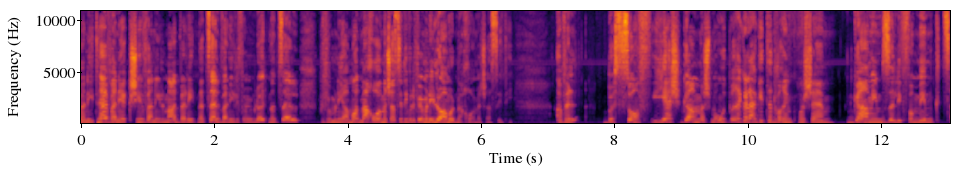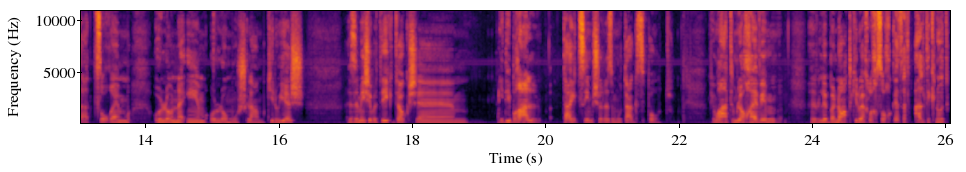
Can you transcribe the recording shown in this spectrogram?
ואני אטעה ואני אקשיב ואני אלמד ואני אתנצל ואני לפעמים לא אתנצל, לפעמים אני אעמוד מאחורי מה שעשיתי ולפעמים אני לא אעמוד מאחורי מה שעשיתי. אבל בסוף יש גם משמעות ברגע להגיד את הדברים כמו שהם. גם אם זה לפעמים קצת צורם או לא נעים או לא מושלם. כאילו יש איזה מישהי בטיקטוק שהיא דיברה על טייצים של איזה מותג ספורט. היא אמרה, אתם לא חייבים לבנות, כאילו איך לחסוך כסף, אל תקנו את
